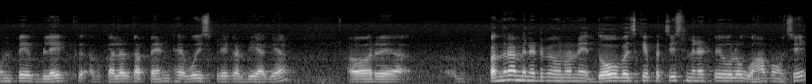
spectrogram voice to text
उन पर ब्लैक कलर का पेंट है वो स्प्रे कर दिया गया और पंद्रह मिनट में उन्होंने दो बज के पच्चीस मिनट पर वो लोग वहाँ पहुँचे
